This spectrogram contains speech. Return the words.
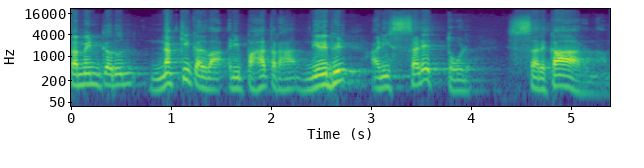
कमेंट करून नक्की कळवा आणि पाहत रहा निर्भीड आणि सडेतोड सरकारनामा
